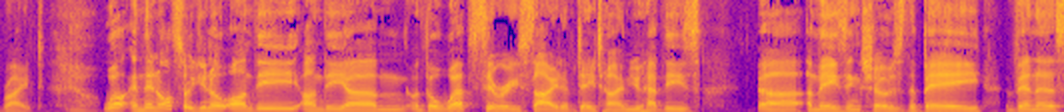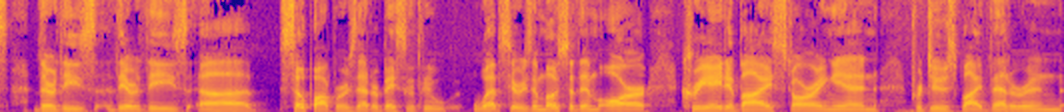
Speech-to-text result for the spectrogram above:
Right. Well, and then also, you know, on the on the um, the web series side of daytime, you have these uh, amazing shows, The Bay, Venice. They're these they're these uh, soap operas that are basically web series, and most of them are created by, starring in, produced by veteran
